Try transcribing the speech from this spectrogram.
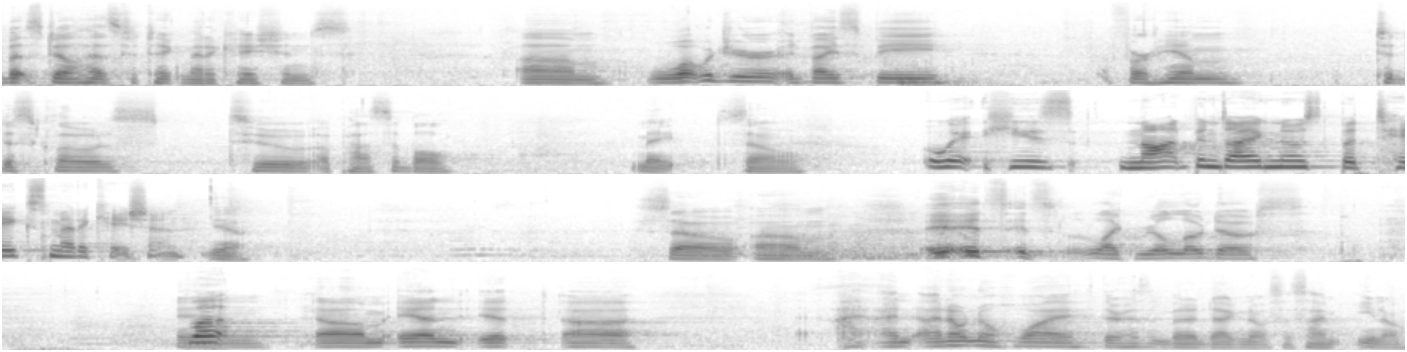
but still has to take medications. Um, what would your advice be for him to disclose to a possible mate? So, Wait, he's not been diagnosed, but takes medication. Yeah. So um, it, it's it's like real low dose. And, well, um, and it, uh, I, I don't know why there hasn't been a diagnosis. I'm, you know.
